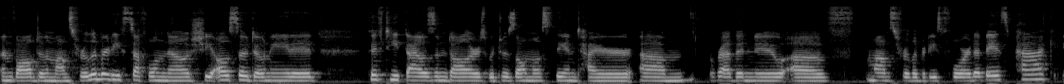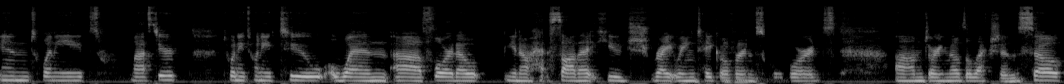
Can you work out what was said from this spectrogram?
involved in the Moms for Liberty stuff will know she also donated $50,000, which was almost the entire um, revenue of Moms for Liberty's Florida based PAC in 20 last year, 2022, when uh, Florida, you know, saw that huge right wing takeover mm-hmm. in school boards um, during those elections. So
